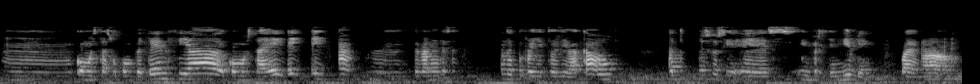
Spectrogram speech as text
mmm, cómo está su competencia, cómo está mmm, realmente qué proyectos lleva a cabo. Eso sí es imprescindible para,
